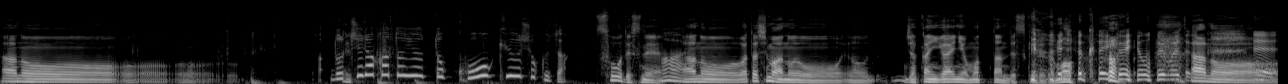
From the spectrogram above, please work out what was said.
あのーどちらかというと高級食材そうですね、はい。あの私もあの若干意外に思ったんですけれども。あのえ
